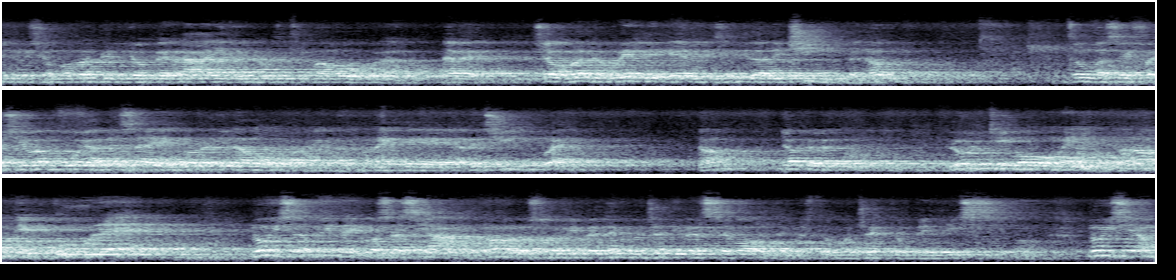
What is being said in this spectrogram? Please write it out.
Vedi, noi siamo proprio gli operai dell'ultima ora, eh, siamo proprio quelli che avete sentito alle 5, no? Insomma, se faceva lui alle 6 ore di lavoro, eh, non è che alle 5, no? L'ultimo momento, no? Eppure noi sapete cosa siamo, no? Lo sto ripetendo già diverse volte questo concetto bellissimo. Noi siamo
